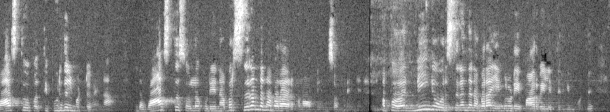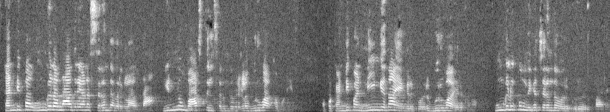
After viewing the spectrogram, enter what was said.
வாஸ்துவை பத்தி புரிதல் மட்டும் வேணாம் இந்த வாஸ்து சொல்லக்கூடிய நபர் சிறந்த நபரா இருக்கணும் அப்படின்னு சொல்றீங்க. அப்போ நீங்க ஒரு சிறந்த நபரா எங்களுடைய பார்வையில தெரியும் போது கண்டிப்பா உங்களை மாதிரியான சிறந்தவர்களால் தான் இன்னும் வாஸ்தில் சிறந்தவர்களை உருவாக்க முடியும். அப்ப கண்டிப்பா நீங்க தான் எங்களுக்கு ஒரு குருவா இருக்கணும். உங்களுக்கும் மிகச்சிறந்த ஒரு குரு இருப்பாரு.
